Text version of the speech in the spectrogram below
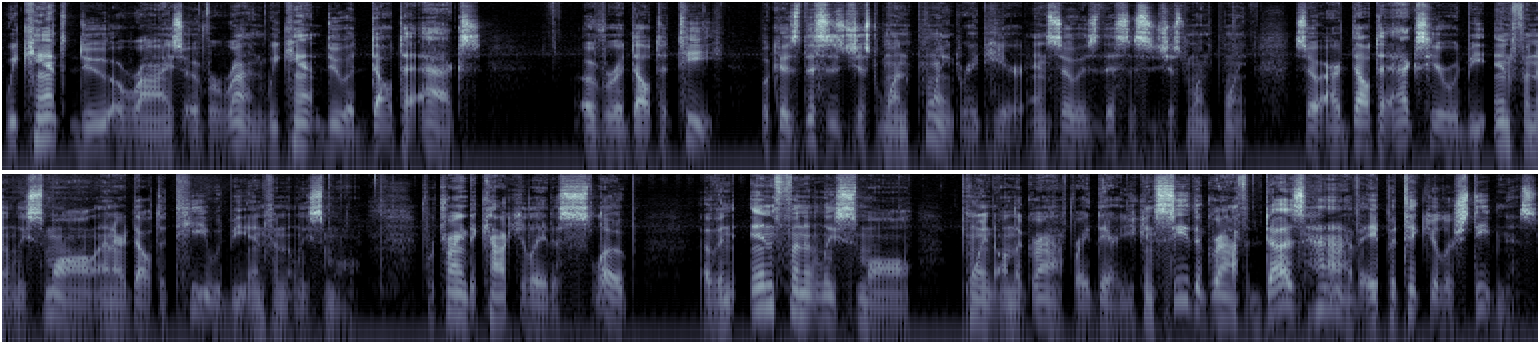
we can't do a rise over run. We can't do a delta x over a delta t because this is just one point right here and so is this. This is just one point. So our delta x here would be infinitely small and our delta t would be infinitely small. If we're trying to calculate a slope of an infinitely small point on the graph right there you can see the graph does have a particular steepness.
